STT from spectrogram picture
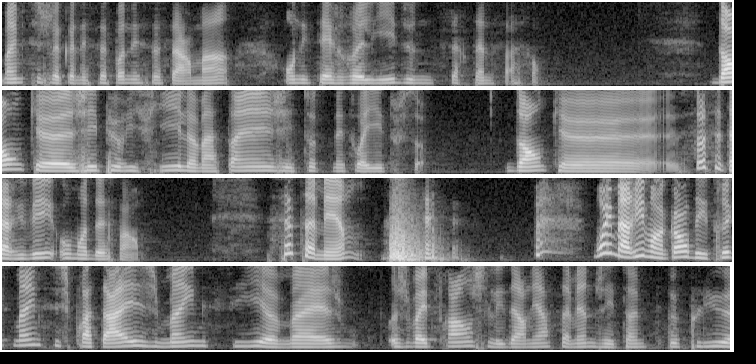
Même si je ne le connaissais pas nécessairement, on était reliés d'une certaine façon. Donc, euh, j'ai purifié le matin, j'ai tout nettoyé, tout ça. Donc, euh, ça, c'est arrivé au mois de décembre. Cette semaine, moi, il m'arrive encore des trucs, même si je protège, même si, euh, ben, je, vais être franche, les dernières semaines, j'ai été un petit peu plus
